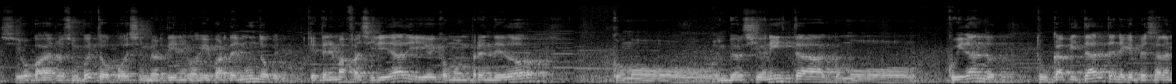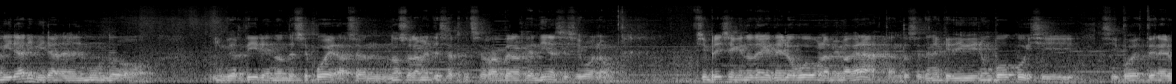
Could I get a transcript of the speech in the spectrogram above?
Si vos pagás los impuestos, vos podés invertir en cualquier parte del mundo que, que tenés más facilidad y hoy como emprendedor, como inversionista, como cuidando tu capital, tenés que empezar a mirar y mirar en el mundo, invertir en donde se pueda. O sea, no solamente cerrarte en Argentina, sino bueno, siempre dicen que no tenés que tener los huevos en la misma canasta, entonces tenés que dividir un poco y si, si puedes tener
